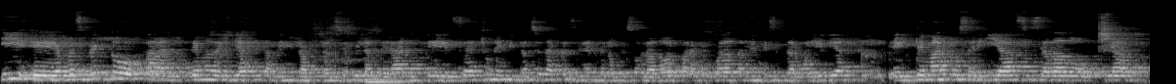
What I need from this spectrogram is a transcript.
Y eh, respecto al tema del viaje también y la relación bilateral, eh, se ha hecho una invitación al presidente López Obrador para que pueda también visitar Bolivia. ¿En qué marco sería? Si se ha dado, ya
